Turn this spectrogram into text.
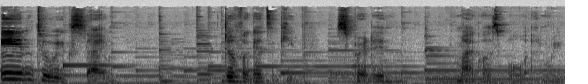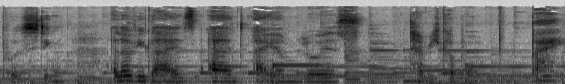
in two weeks' time. Don't forget to keep spreading my gospel and reposting. I love you guys, and I am Lois Tariq Bye.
